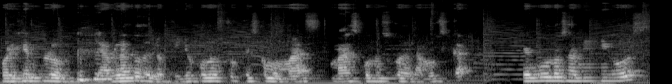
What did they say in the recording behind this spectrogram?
Por ejemplo, y Ujú. hablando de lo que yo conozco, que es como más, más conozco de la música, tengo unos amigos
